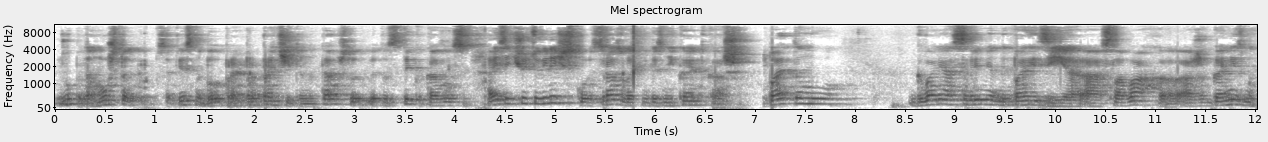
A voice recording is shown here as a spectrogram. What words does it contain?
Ну, потому что, соответственно, было про про прочитано так, что этот стык оказался... А если чуть увеличить скорость, сразу возникает каша. Поэтому, говоря о современной поэзии, о словах, о жаргонизмах,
